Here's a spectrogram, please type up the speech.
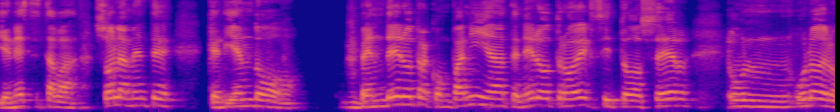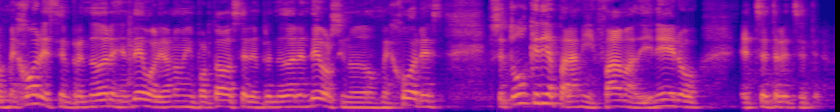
Y en este estaba solamente queriendo vender otra compañía, tener otro éxito, ser uno de los mejores emprendedores en Endeavor. Ya no me importaba ser emprendedor en Endeavor, sino de los mejores. O sea, todo quería para mí, fama, dinero, etcétera, etcétera.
